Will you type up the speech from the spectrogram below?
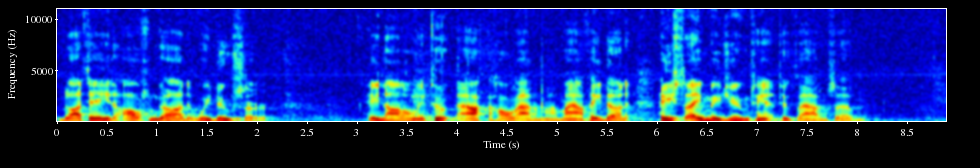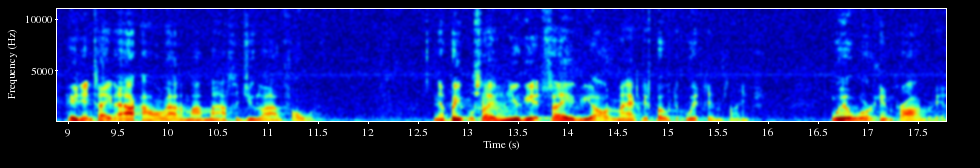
But I tell you, the awesome God that we do serve, He not only took the alcohol out of my mouth, He done it. He saved me June tenth, two thousand seven. He didn't take the alcohol out of my mouth till July the fourth. Now, people say when you get saved, you're automatically supposed to quit them things. We're a work in progress.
